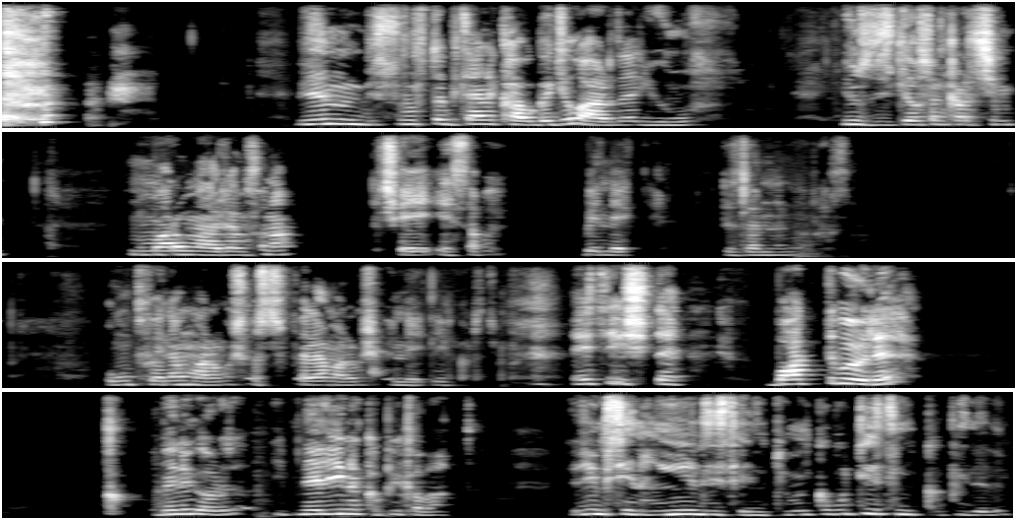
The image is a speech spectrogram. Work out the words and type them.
Bizim bir sınıfta bir tane kavgacı vardı Yunus. Yunus izliyorsan kardeşim numaramı vereceğim sana. Şey hesabı beni de ekle. İzlenenlerin arasında. Umut falan varmış, Asif falan varmış. Beni de ekleyin kardeşim. Neyse işte baktı böyle. Beni gördü. İbneliğine kapıyı kapattı. Dedim sen hayırdır senin kimin kapatıyorsun kapıyı dedim.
